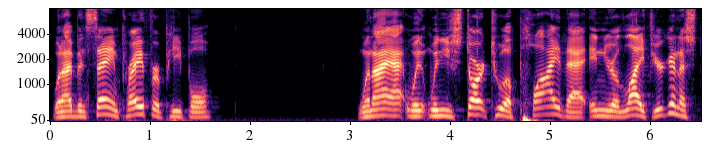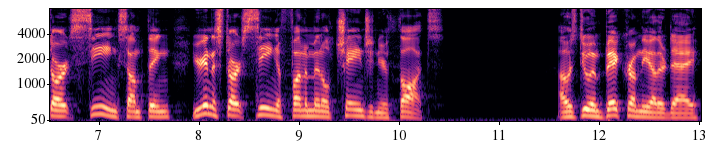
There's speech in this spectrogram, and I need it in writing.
when I've been saying pray for people, when I when, when you start to apply that in your life, you're going to start seeing something. You're going to start seeing a fundamental change in your thoughts. I was doing Bikram the other day,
